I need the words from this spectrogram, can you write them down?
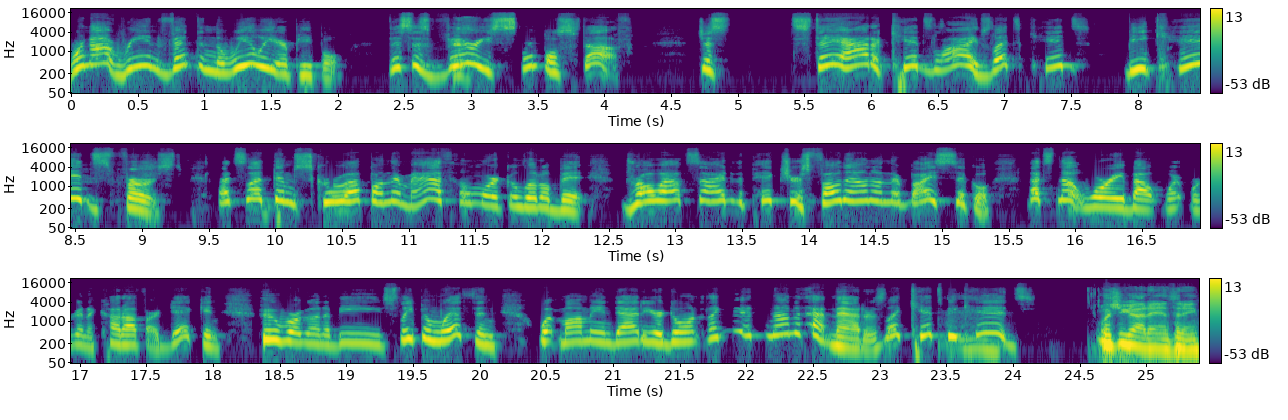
we're not reinventing the wheel here, people. This is very simple stuff. Just stay out of kids' lives. Let's kids be kids first. Let's let them screw up on their math homework a little bit, draw outside of the pictures, fall down on their bicycle. Let's not worry about what we're going to cut off our dick and who we're going to be sleeping with and what mommy and daddy are doing. Like, it, none of that matters. Let kids be mm-hmm. kids. What you got, Anthony?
